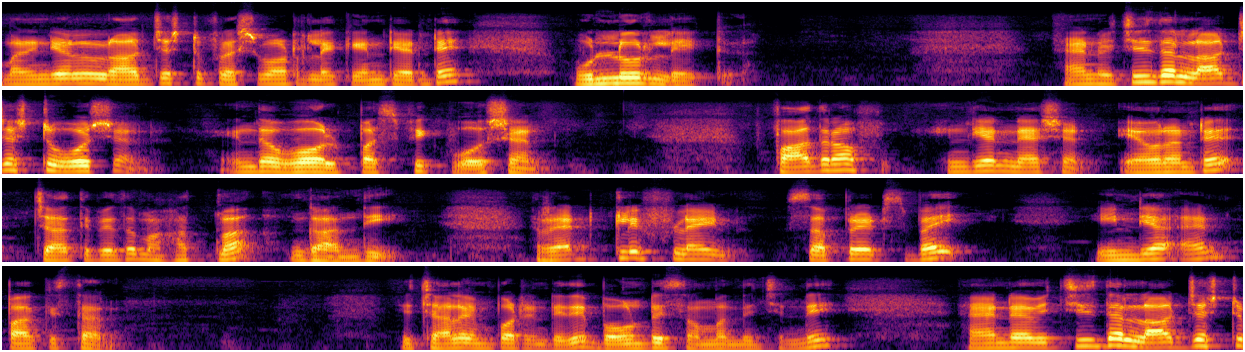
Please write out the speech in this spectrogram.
మన ఇండియాలో లార్జెస్ట్ ఫ్రెష్ వాటర్ లేక్ ఏంటి అంటే Wular lake. And which is the largest ocean in the world Pacific ocean. Father of Indian nation ఎవరంటే జాతిపిత Mahatma Gandhi. Radcliffe line separates by India and Pakistan. ఇది చాలా ఇంపార్టెంట్ ఇది బౌండరీస్ సంబంధించింది. And which is the largest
